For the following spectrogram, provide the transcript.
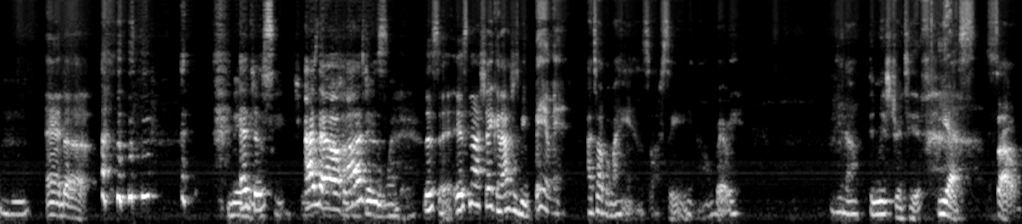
Mhm. and uh Maybe And just- she- she I know, I just- Listen, it's not shaking. I'll just be bamming. I talk with my hands. So see, you know, I'm very, you know, demonstrative. yes. So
